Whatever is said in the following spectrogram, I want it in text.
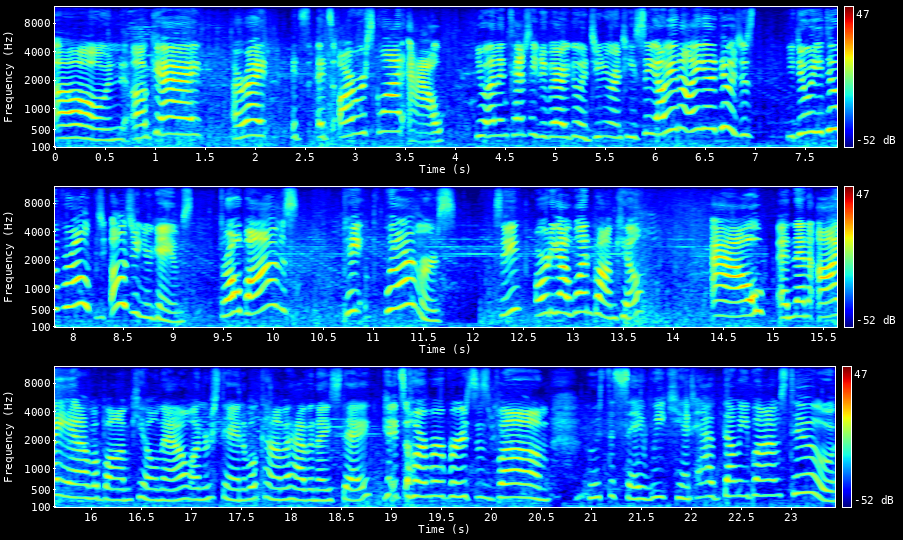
Oh, okay. All right, it's it's armor squad. Ow. You unintentionally do very good with junior on TC. Oh, you know, all you gotta do is just you do what you do for all all junior games. Throw bombs, put armors. See, already got one bomb kill. Ow! And then I am a bomb kill now. Understandable, comma, have a nice day. It's armor versus bomb. Who's to say we can't have dummy bombs too?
